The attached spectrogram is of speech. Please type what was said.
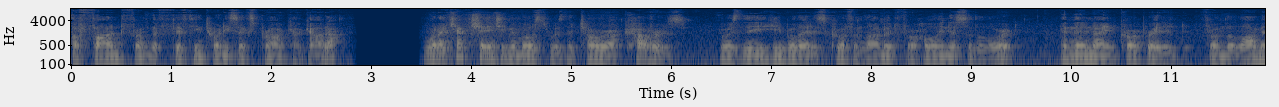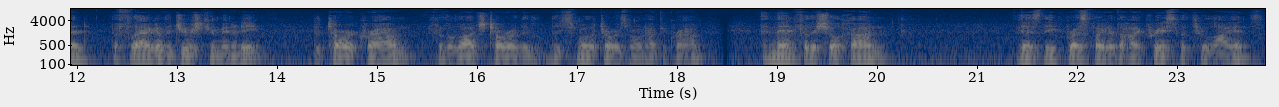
a font from the 1526 Prague Haggadah. What I kept changing the most was the Torah covers. It was the Hebrew letters Kuf and Lamed for Holiness of the Lord. And then I incorporated from the Lamed the flag of the Jewish community, the Torah crown. For the large Torah, the, the smaller Torahs won't have the crown. And then for the Shulchan, there's the breastplate of the high priest with two lions.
